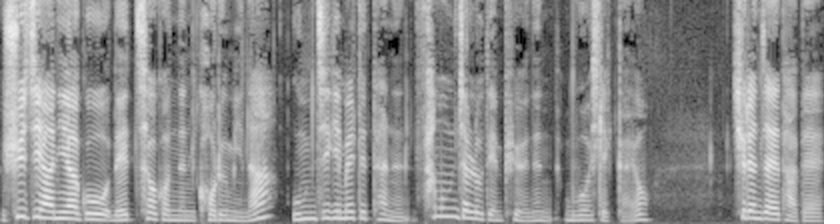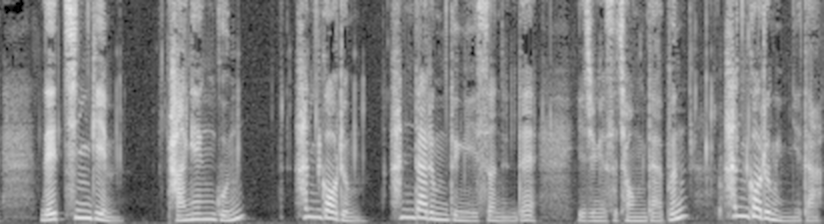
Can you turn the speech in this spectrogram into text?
쉬지 아니하고 내쳐 걷는 걸음이나 움직임을 뜻하는 삼음절로 된 표현은 무엇일까요? 출연자의 답에 내친김, 강행군, 한걸음, 한다름 등이 있었는데 이 중에서 정답은 한 걸음입니다.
